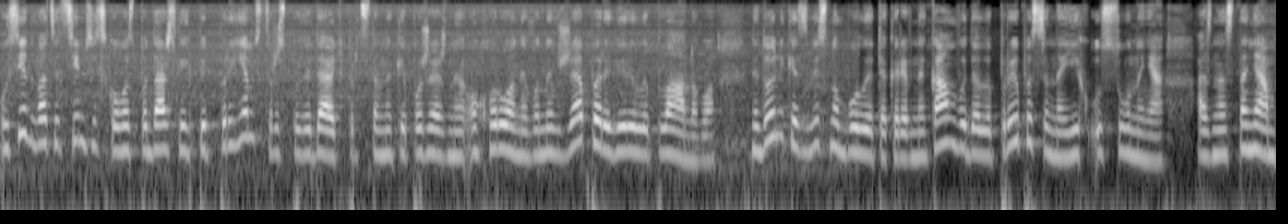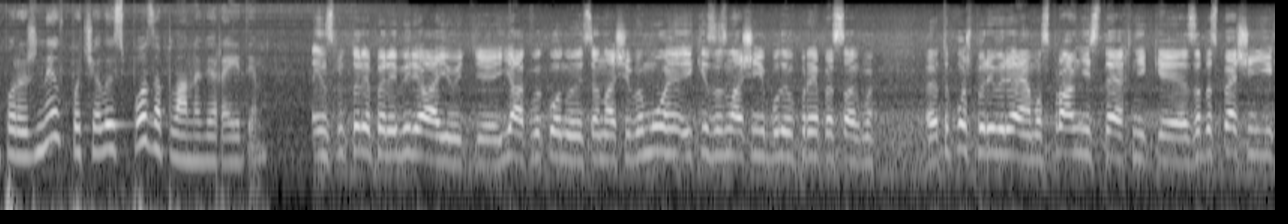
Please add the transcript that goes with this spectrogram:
Усі 27 сільськогосподарських підприємств, розповідають представники пожежної охорони, вони вже перевірили планово. Недоліки, звісно, були, та керівникам видали приписи на їх усунення. А з настанням пори жнив почались позапланові рейди. Інспектори перевіряють, е, як виконуються наші вимоги, які зазначені були в приписах. Е, Також перевіряємо справність техніки, забезпечення їх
